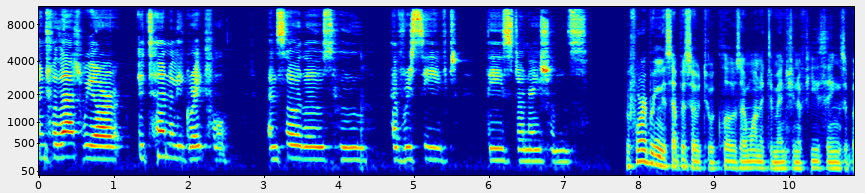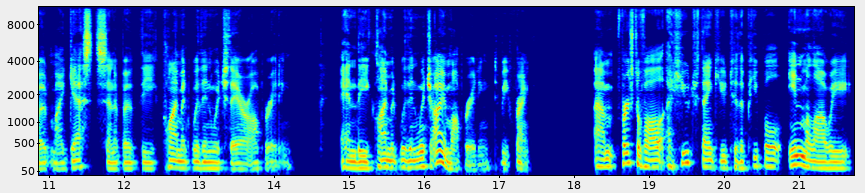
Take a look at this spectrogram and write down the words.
And for that, we are eternally grateful, and so are those who have received these donations. Before I bring this episode to a close, I wanted to mention a few things about my guests and about the climate within which they are operating, and the climate within which I am operating, to be frank. Um, first of all, a huge thank you to the people in Malawi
